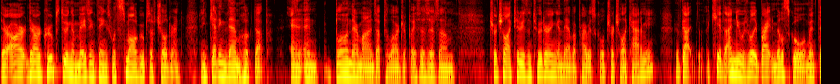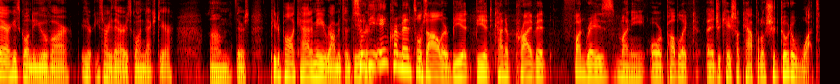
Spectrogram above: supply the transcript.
there are there are groups doing amazing things with small groups of children and getting them hooked up and, and blowing their minds up to larger places. There's um, Church Hill Activities and Tutoring, and they have a private school, Church Hill Academy. We've got a kid that I knew was really bright in middle school and went there. He's going to U of R. He's already there. He's going next year. Um, there's Peter Paul Academy, Robinson Theater. So the incremental dollar, be it be it kind of private fundraise money or public educational capital, should go to what?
